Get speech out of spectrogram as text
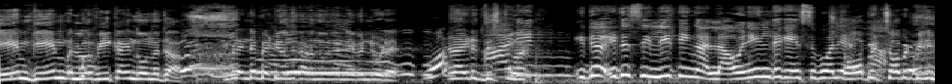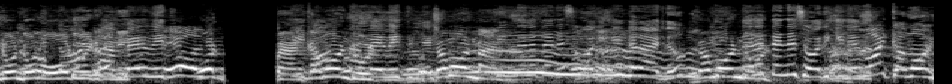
ഗെയിം ഗെയിം വീക്കായി തോന്നിട്ടാ ഇവിടെ എന്റെ ബെഡിൽ ഒന്ന് കിടന്നു ഞാൻ നെവിന്റെ കൂടെ And I did this to her. ഇത് ഇത് സില്ലി തിങ് അല്ല ഒനിലിന്റെ കേസ് പോലെ Stop it, stop it, Vinny. Don't, don't overdo it. Compare with- What, man? Come on, dude. Come on, man. ഇന്നലെ തന്നെ ചോദിക്കേണ്ടതായിരുന്നു Come on, ഇന്നലെ dude. തന്നെ ചോദിക്കുന്നത് What? Come on.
